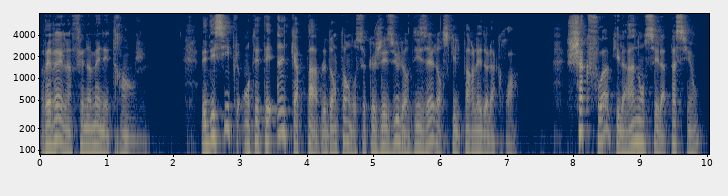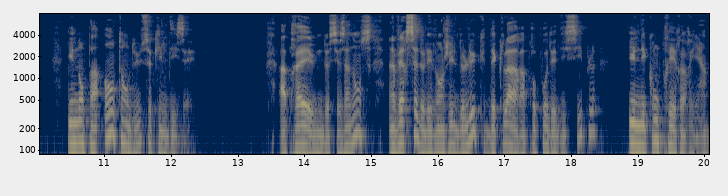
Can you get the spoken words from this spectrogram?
révèle un phénomène étrange. Les disciples ont été incapables d'entendre ce que Jésus leur disait lorsqu'il parlait de la croix. Chaque fois qu'il a annoncé la passion, ils n'ont pas entendu ce qu'il disait. Après une de ces annonces, un verset de l'évangile de Luc déclare à propos des disciples ils n'y comprirent rien,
